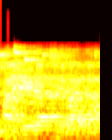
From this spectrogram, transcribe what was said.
I hear that,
